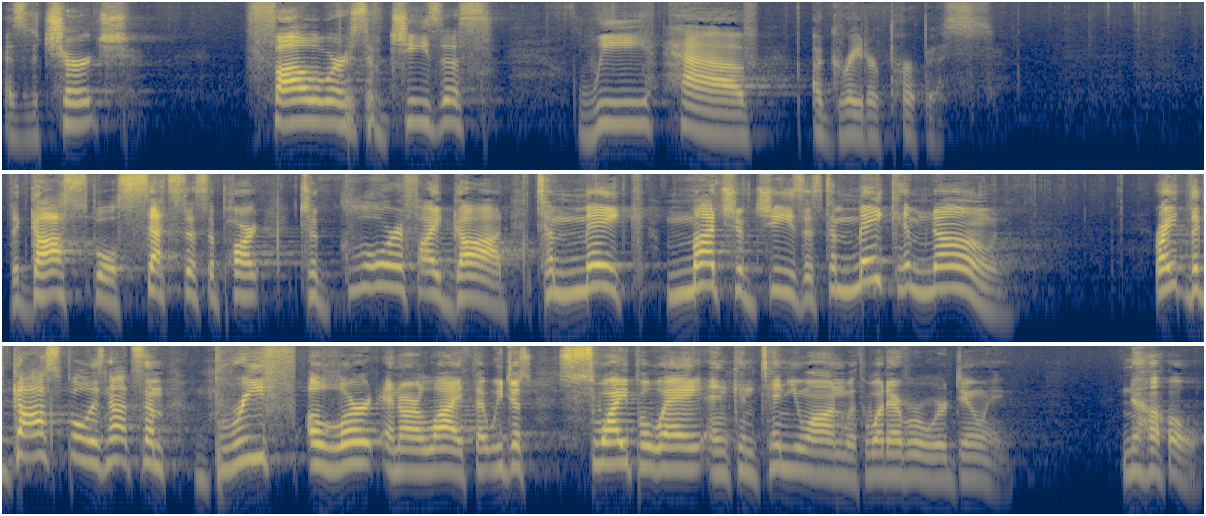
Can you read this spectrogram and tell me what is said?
As the church, followers of Jesus, we have a greater purpose. The gospel sets us apart to glorify God, to make much of Jesus, to make him known. Right? The gospel is not some brief alert in our life that we just swipe away and continue on with whatever we're doing. No.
